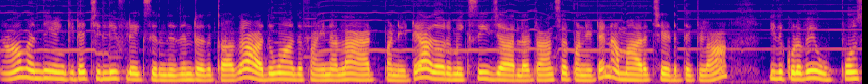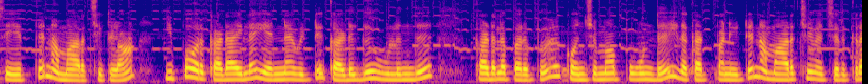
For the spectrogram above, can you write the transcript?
நான் வந்து என்கிட்ட சில்லி ஃப்ளேக்ஸ் இருந்ததுன்றதுக்காக அதுவும் அது ஃபைனலாக ஆட் பண்ணிவிட்டு அதை ஒரு மிக்சி ஜாரில் ட்ரான்ஸ்ஃபர் பண்ணிவிட்டு நம்ம அரைச்சி எடுத்துக்கலாம். இது கூடவே உப்பும் சேர்த்து நம்ம அரைச்சிக்கலாம். இப்போ ஒரு கடாயில் எண்ணெய் விட்டு கடுகு உளுந்து கடலைப்பருப்பு கொஞ்சமாக பூண்டு இதை கட் பண்ணிவிட்டு நம்ம அரைச்சி வச்சுருக்கிற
